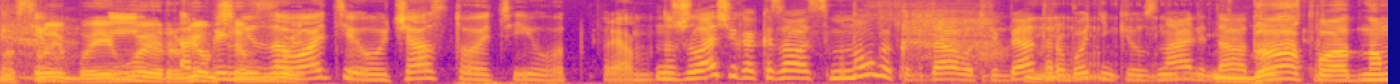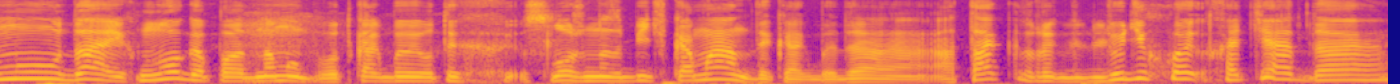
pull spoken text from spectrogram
Настрой боевой, рвемся организовать и участвовать, и вот прям... Но желающих оказалось много, когда вот ребята, работники узнали, да? Да, по одному, да, их много по одному, вот как бы вот их сложно сбить в команды, как бы, да. А так люди хотят, да,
